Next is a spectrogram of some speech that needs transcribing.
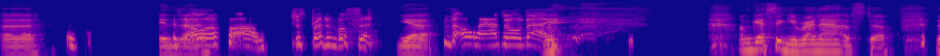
uh, in Is that all. I put on? Just bread and butter. Yeah. Is that all I had all day? I'm guessing you ran out of stuff.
